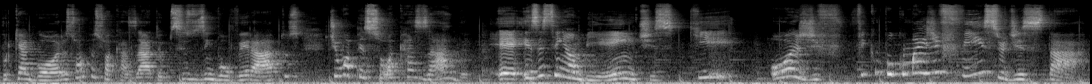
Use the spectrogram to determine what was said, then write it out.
porque agora eu sou uma pessoa casada, eu preciso desenvolver hábitos de uma pessoa casada. É, existem ambientes que hoje fica um pouco mais difícil de estar,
